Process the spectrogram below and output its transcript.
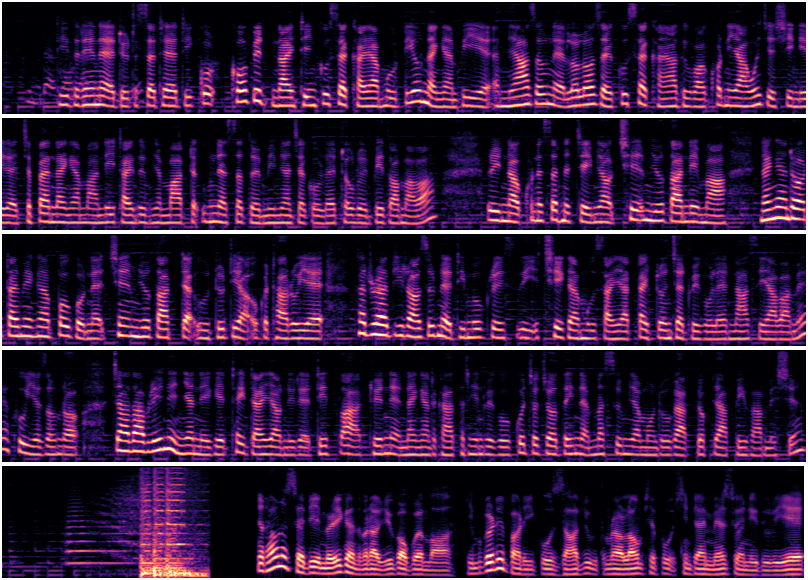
ဒီသတင်းနဲ့အတူတစ်ဆက်တည်းဒီ COVID-19 ကူးစက်ခံရမှုတရုတ်နိုင်ငံပြည်ရဲ့အများဆုံးနဲ့လောလောဆယ်ကူးစက်ခံရသူပေါင်း900ဝန်းကျင်ရှိနေတဲ့ဂျပန်နိုင်ငံမှာနေထိုင်သူမြန်မာတဦးနဲ့ဆက်သွယ်မေးမြန်းချက်ကိုလည်းထုတ်လွှင့်ပေးသွားမှာပါ။အဲဒီနောက်82ကြိမ်မြောက်ချင်းအမျိုးသားနေ့မှာနိုင်ငံတော်အတိုင်ပင်ခံပုဂ္ဂိုလ်နဲ့ချင်းအမျိုးသားတပ်ဦးဒုတိယဥက္ကဋ္ဌတို့ရဲ့ဖက်ဒရယ်ပြည်ထောင်စုနဲ့ဒီမိုကရေစီအခြေခံမှုဆိုင်ရာတိုက်တွန်းချက်တွေကိုလည်းနားဆင်ရပါမယ်။အခုရဆုံးတော့ကြာသာပတေးနေ့ညနေခင်းထိတ်တန်းရောက်နေတဲ့ဒေသတွင်းနဲ့နိုင်ငံတကာသတင်းတွေကိုကိုကြော်ကြော်သိန်းနဲ့မဆုမြတ်မွန်တို့ကပြောပြပေးပါမယ်ရှင်။2020ပြည့်အမေရိကန်သမ္မတရွေးကောက်ပွဲမှာဒီမိုကရက်တစ်ပါတီကိုစားပြုသမ္မတလောင်းဖြစ်ဖို့ရှင်ပြိုင်မဲဆွယ်နေသူတွေရဲ့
